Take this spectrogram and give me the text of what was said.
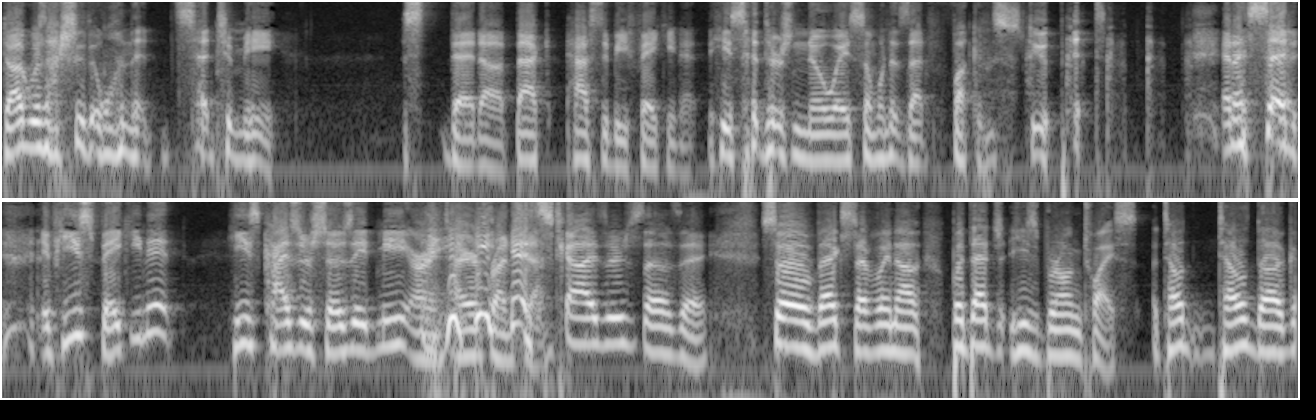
Doug was actually the one that said to me that uh, Beck has to be faking it. He said, "There's no way someone is that fucking stupid." and I said, "If he's faking it, he's Keyser Soze'd me our entire friendship." it's Keyser Soze. So Beck's definitely not, but that he's wrong twice. Tell tell Doug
